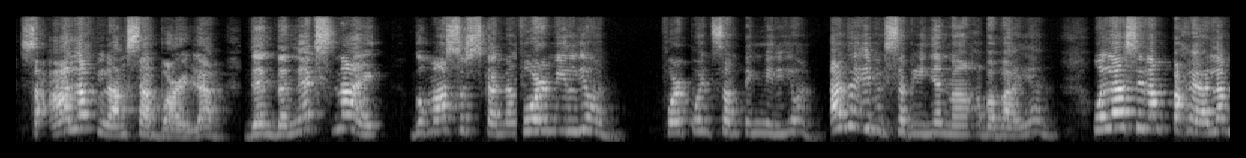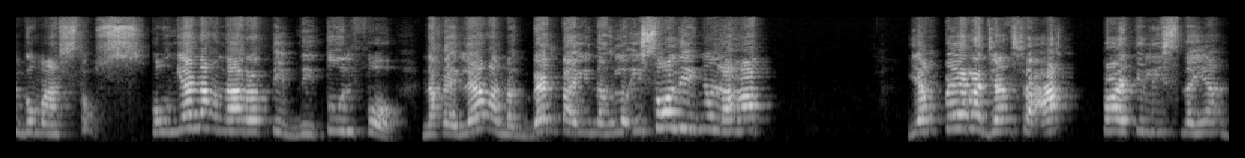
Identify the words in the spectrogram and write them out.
sa alak lang, sa bar lang. Then the next night, gumastos ka ng 4 million. 4 point something million. Ano ibig sabihin yan mga kababayan? Wala silang pakialam gumastos. Kung yan ang narrative ni Tulfo na kailangan magbenta tayo ng lo, isoli nyo lahat. Yang pera dyan sa act party list na yan.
